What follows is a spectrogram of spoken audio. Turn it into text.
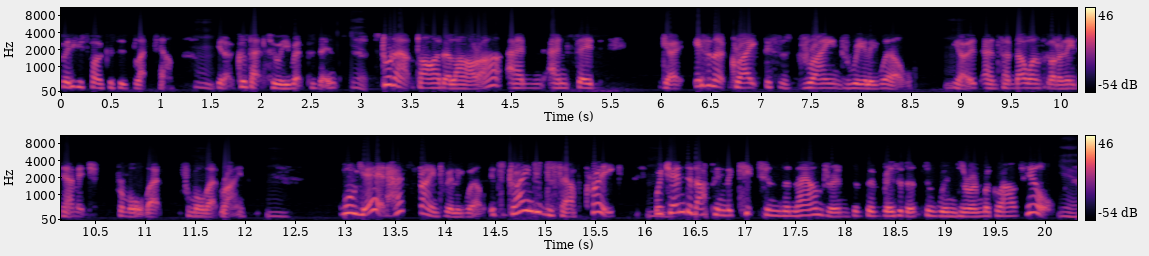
but his focus is Blacktown, hmm. you know, because that's who he represents, yeah. stood outside Elara and, and said, you know, isn't it great? This has drained really well, hmm. you know, and so no one's got any damage from all that from all that rain. Hmm. Well, yeah, it has drained really well. It's drained into South Creek, which ended up in the kitchens and lounge rooms of the residents of Windsor and McGrath Hill. Yeah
